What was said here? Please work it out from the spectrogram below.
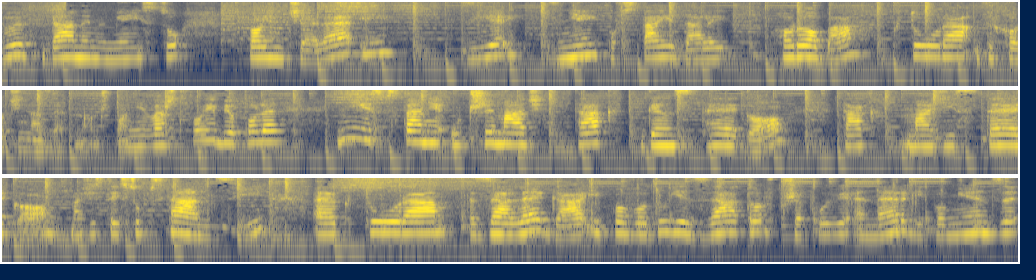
w danym miejscu w Twoim ciele i z, jej, z niej powstaje dalej choroba, która wychodzi na zewnątrz, ponieważ Twoje biopole nie jest w stanie utrzymać tak gęstego, tak mazistego, mazistej substancji, e, która zalega i powoduje zator w przepływie energii pomiędzy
